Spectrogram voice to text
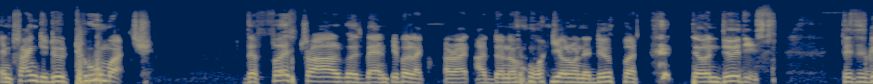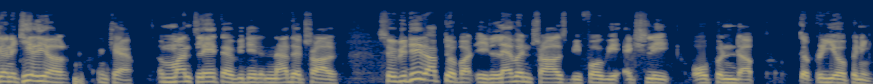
and trying to do too much. The first trial was bad. People like, all right, I don't know what y'all want to do, but don't do this. This is going to kill y'all. Okay a month later, we did another trial. So we did up to about 11 trials before we actually opened up the pre-opening.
